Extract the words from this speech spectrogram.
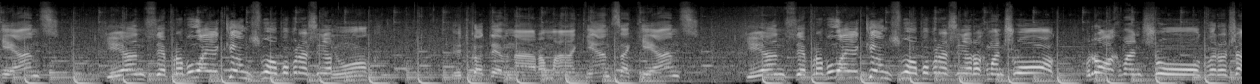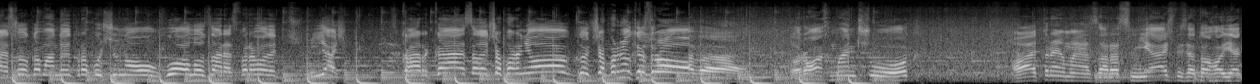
Кенц. Кенц пробуває Кенц мого попередження. Відкотив на Романа Кенца. Кенц. Кенц пробуває Кенц мого попередження Рохманчук. Рохманчук виручає свою команду від пропущеного голу. Зараз переводить м'яч в каркас, але Чапарнюк. Чапарнюк із Рова. Рохманчук. Отримає зараз м'яч після того, як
